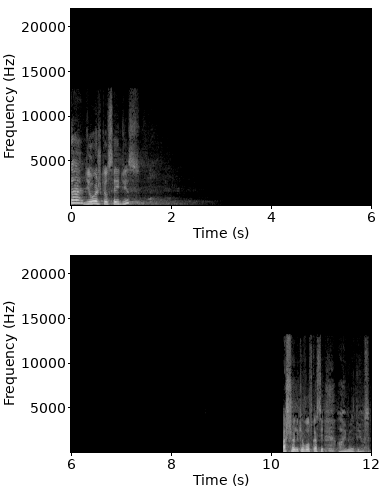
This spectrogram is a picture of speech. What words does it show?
Tá, de hoje que eu sei disso. Achando que eu vou ficar assim, ai meu Deus,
